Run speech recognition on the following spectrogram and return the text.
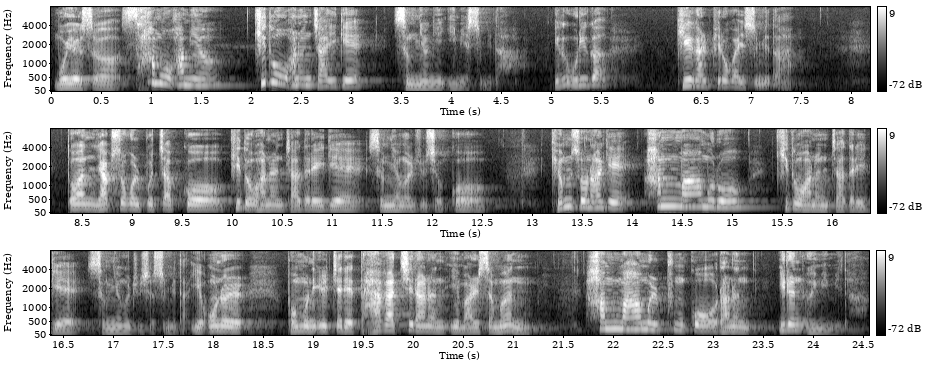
모여서 사모하며 기도하는 자에게 성령이 임했습니다. 이거 우리가 기억할 필요가 있습니다. 또한 약속을 붙잡고 기도하는 자들에게 성령을 주셨고 겸손하게 한 마음으로 기도하는 자들에게 성령을 주셨습니다. 이 오늘 본문 1절에 다 같이라는 이 말씀은 한 마음을 품고라는 이런 의미입니다.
